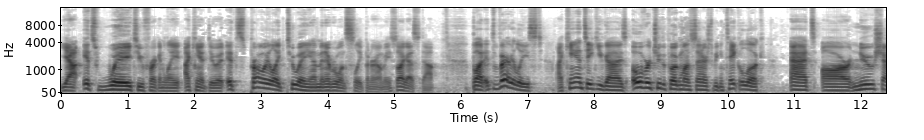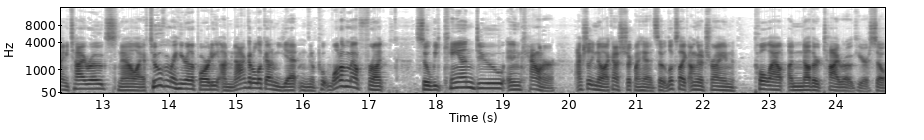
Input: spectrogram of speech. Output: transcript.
Yeah, it's way too freaking late. I can't do it. It's probably like 2 a.m. and everyone's sleeping around me, so I gotta stop. But at the very least, I can take you guys over to the Pokemon Center so we can take a look at our new shiny Tyrogues. Now, I have two of them right here in the party. I'm not going to look at them yet. I'm going to put one of them out front so we can do an encounter. Actually, no, I kind of shook my head. So it looks like I'm going to try and pull out another Tyrogue here. So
